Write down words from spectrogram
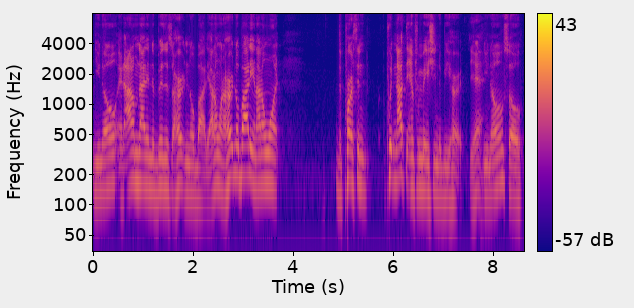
you know and i'm not in the business of hurting nobody i don't want to hurt nobody and i don't want the person putting out the information to be hurt Yeah. you know so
